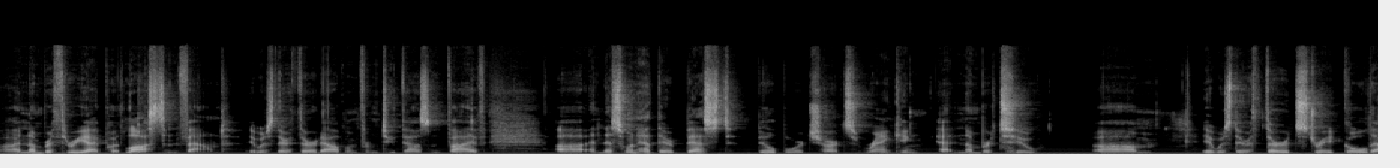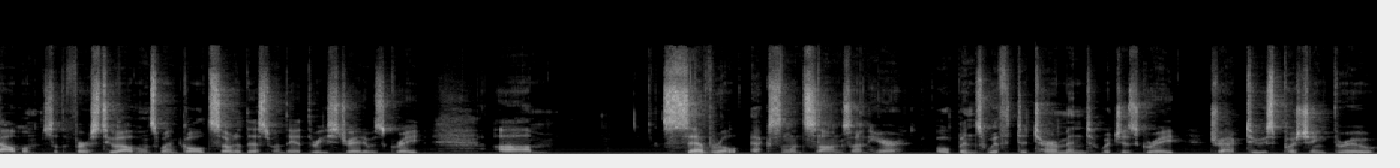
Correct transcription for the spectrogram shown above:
Uh, number three, I put Lost and Found. It was their third album from 2005. Uh, and this one had their best Billboard charts ranking at number two. Um, it was their third straight gold album. So the first two albums went gold. So did this one. They had three straight. It was great. Um, several excellent songs on here opens with Determined, which is great. Track two is Pushing Through.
